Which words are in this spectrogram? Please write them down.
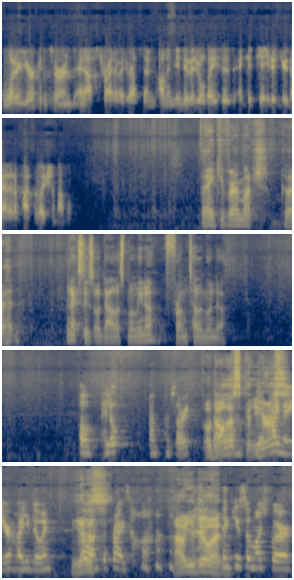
What are your concerns? And us try to address them on an individual basis and continue to do that at a population level. Thank you very much. Go ahead. The next is Odalis Molina from Telemundo. Oh, hello. I'm, I'm sorry. Odalis, um, can you yes, hear us? Hi, Mayor. How you doing? Yes. Oh, I'm surprised. How are you doing? Thank you so much for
